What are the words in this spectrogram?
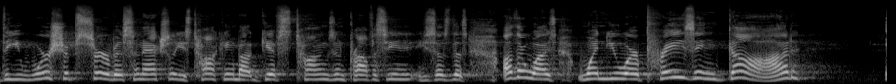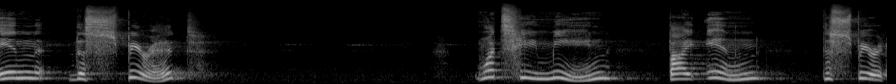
the worship service, and actually he's talking about gifts, tongues, and prophecy. He says this Otherwise, when you are praising God in the Spirit, what's he mean by in the Spirit?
